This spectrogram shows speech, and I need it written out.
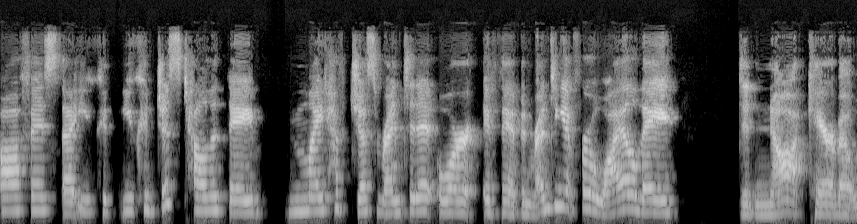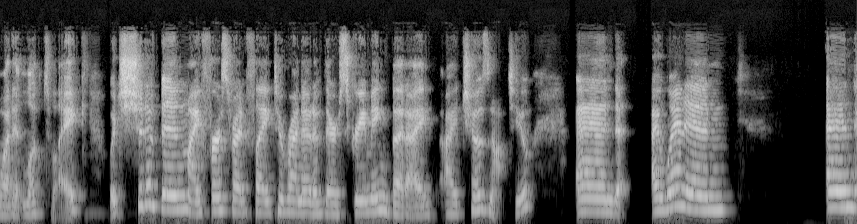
office that you could you could just tell that they might have just rented it or if they had been renting it for a while, they did not care about what it looked like, which should have been my first red flag to run out of there screaming, but I I chose not to. And I went in and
